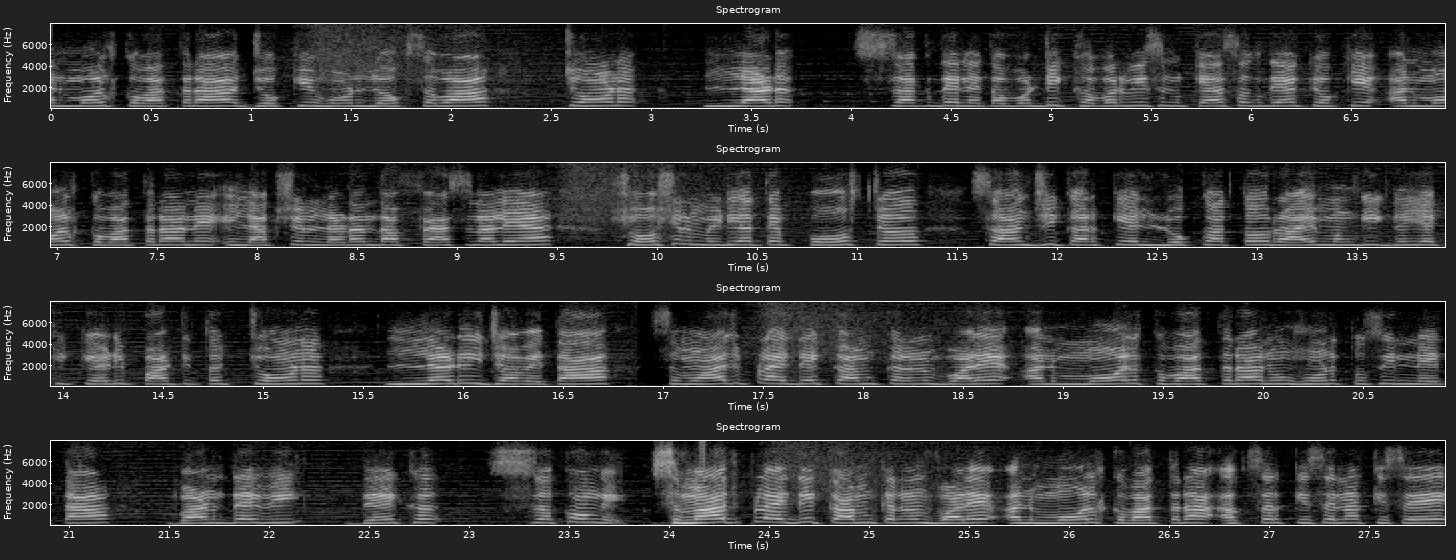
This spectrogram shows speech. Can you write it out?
ਅਨਮੋਲ ਕਵਾਤਰਾ, ਜੋ ਕਿ ਹੁਣ ਲੋਕ ਸਭਾ ਚੋਣ ਲੜ ਸਕਦੇ ਨੇ। ਤਾਂ ਵੱਡੀ ਖਬਰ ਵੀ ਇਸ ਨੂੰ ਕਹਿ ਸਕਦੇ ਆ ਕਿਉਂਕਿ ਅਨਮੋਲ ਕਵਾਤਰਾ ਨੇ ਇਲੈਕਸ਼ਨ ਲੜਨ ਦਾ ਫੈਸਲਾ ਲਿਆ ਸੋਸ਼ਲ ਮੀਡੀਆ ਤੇ ਪੋਸਟ ਸਾਂਝੀ ਕਰਕੇ ਲੋਕਾਂ ਤੋਂ ਰਾਏ ਮੰਗੀ ਗਈ ਹੈ ਕਿ ਕਿਹੜੀ ਪਾਰਟੀ ਤੋਂ ਚੋਣ ਲੜੀ ਜਾਵੇ। ਤਾਂ ਸਮਾਜ ਭਲਾਈ ਦੇ ਕੰਮ ਕਰਨ ਵਾਲੇ ਅਨਮੋਲ ਕਵਾਤਰਾ ਨੂੰ ਹੁਣ ਤੁਸੀਂ ਨੇਤਾ ਬਣਦੇ ਵੀ ਦੇਖ ਸਕੋਗੇ। ਸਮਾਜ ਭਲਾਈ ਦੇ ਕੰਮ ਕਰਨ ਵਾਲੇ ਅਨਮੋਲ ਕਵਾਤਰਾ ਅਕਸਰ ਕਿਸੇ ਨਾ ਕਿਸੇ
